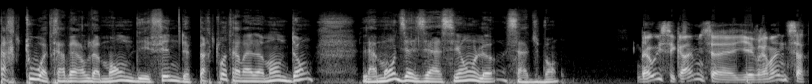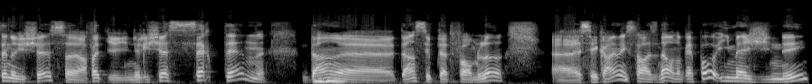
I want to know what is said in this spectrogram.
partout à travers le monde, des films de partout à travers le monde. Donc, la mondialisation là, ça a du bon. Ben oui, c'est quand même il y a vraiment une certaine richesse. Euh, en fait, il y a une richesse certaine dans mhm. euh, dans ces plateformes là. Euh, c'est quand même extraordinaire. On n'aurait pas imaginé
